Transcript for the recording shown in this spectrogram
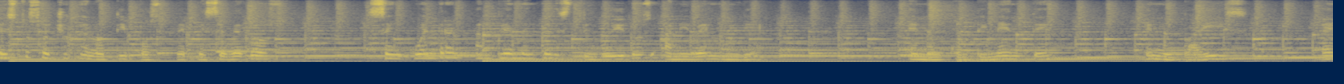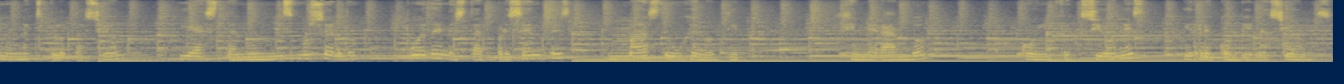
Estos ocho genotipos de PCB2 se encuentran ampliamente distribuidos a nivel mundial, en un continente, en un país, en una explotación y hasta en un mismo cerdo pueden estar presentes más de un genotipo, generando coinfecciones y recombinaciones.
